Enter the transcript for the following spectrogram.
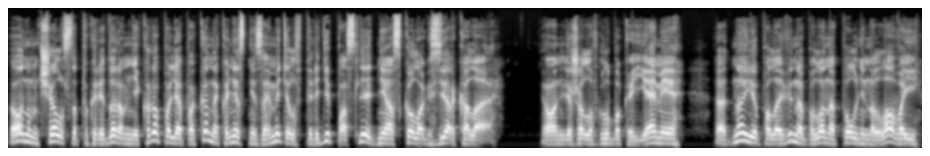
он мчался по коридорам Некрополя, пока наконец не заметил впереди последний осколок зеркала. Он лежал в глубокой яме, Одна ее половина была наполнена лавой,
